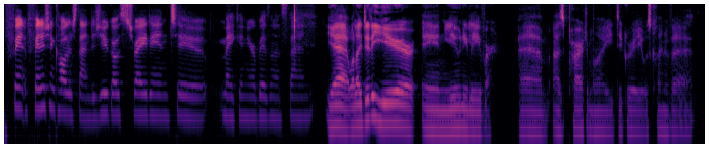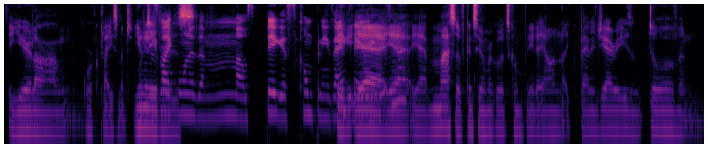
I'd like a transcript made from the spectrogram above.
fin- finishing college, then did you go straight into making your business then? Yeah, well, I did a year in Unilever um, as part of my degree. It was kind of a, a year long work placement. Unilever Which is like is one of the most biggest companies big, out there. Yeah, really, yeah, it? yeah. Massive consumer goods company. They own like Ben and Jerry's and Dove and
